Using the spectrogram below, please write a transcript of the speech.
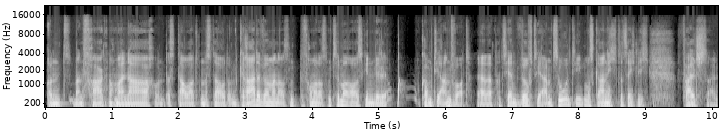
Und man fragt nochmal nach und das dauert und es dauert. Und gerade wenn man aus dem, bevor man aus dem Zimmer rausgehen will, kommt die Antwort. Ja, der Patient wirft sie einem zu und die muss gar nicht tatsächlich falsch sein.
